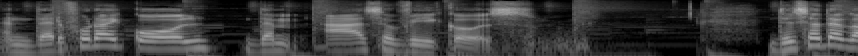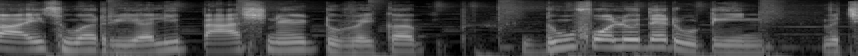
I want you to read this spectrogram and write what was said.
And therefore, I call them as a wakers. These are the guys who are really passionate to wake up, do follow their routine, which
